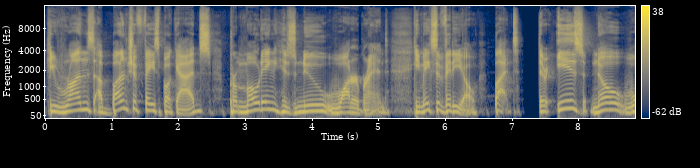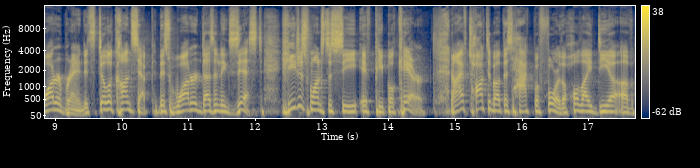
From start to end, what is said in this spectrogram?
He runs a bunch of Facebook ads promoting his new water brand. He makes a video, but there is no water brand. It's still a concept. This water doesn't exist. He just wants to see if people care. Now, I've talked about this hack before the whole idea of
